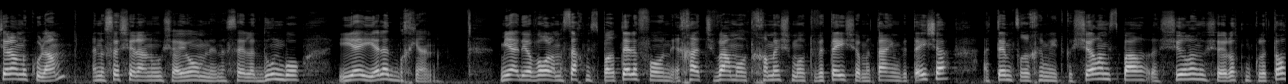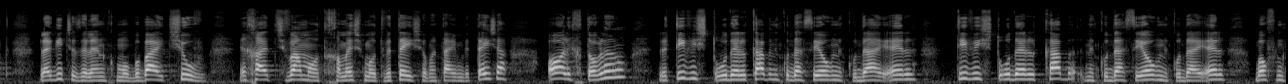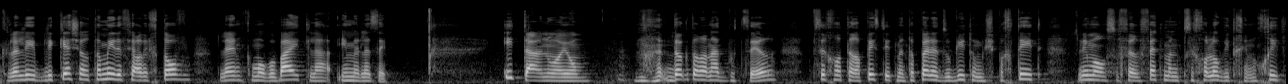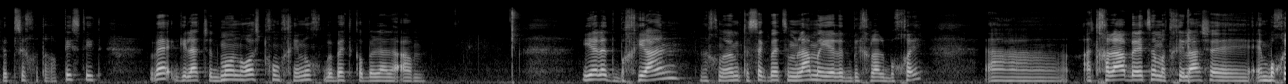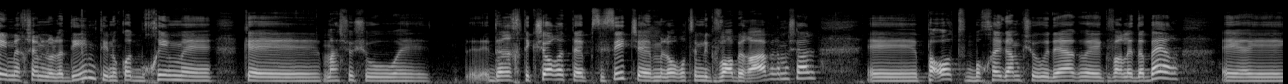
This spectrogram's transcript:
שלום לכולם, הנושא שלנו שהיום ננסה לדון בו יהיה ילד בכיין. מיד יעבור למסך מספר טלפון 1-700-509-209. אתם צריכים להתקשר למספר, להשאיר לנו שאלות מוקלטות, להגיד שזה לאין כמו בבית, שוב, 1-700-509-209, או לכתוב לנו ל-tvstrudel.co.il tvstrudel.co.il באופן כללי, בלי קשר, תמיד אפשר לכתוב לאין כמו בבית, לאימייל הזה. איתנו היום דוקטור ענת בוצר, פסיכותרפיסטית, מטפלת זוגית ומשפחתית, לימור סופר פטמן, פסיכולוגית חינוכית ופסיכותרפיסטית, וגלעד שדמון, ראש תחום חינוך בבית קבלה לעם. ילד בכיין, אנחנו היום נתעסק בעצם למה ילד בכלל בוכה. ההתחלה בעצם מתחילה שהם בוכים איך שהם נולדים, תינוקות בוכים אה, כמשהו שהוא אה, דרך תקשורת אה, בסיסית, שהם לא רוצים לגבוה ברעב למשל. פעוט בוכה גם כשהוא יודע כבר לדבר,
